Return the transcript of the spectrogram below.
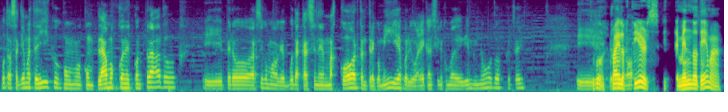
puta, saquemos este disco, como cumplamos con el contrato, y- pero así como que putas canciones más cortas, entre comillas, porque igual hay canciones como de 10 minutos, ¿cachai? Y, Sí, pues, Trial no, of Tears, tremendo tema.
